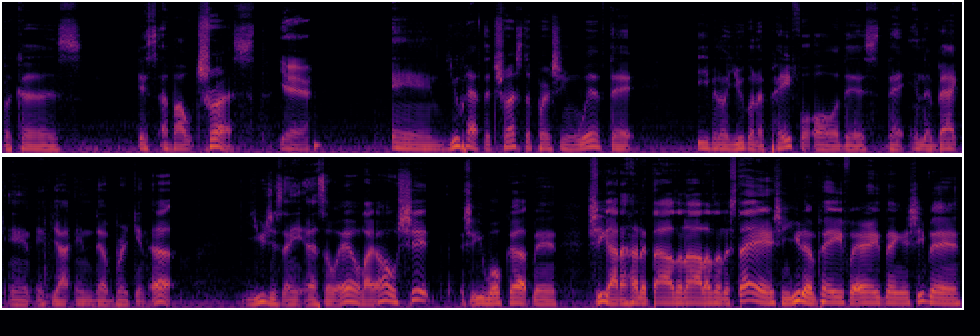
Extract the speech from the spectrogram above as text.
because it's about trust. yeah. And you have to trust the person with that even though you're going to pay for all this, that in the back end, if y'all end up breaking up, you just ain't SOL like, oh shit. She woke up and she got a hundred thousand dollars on the stash and you done paid for everything and she been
